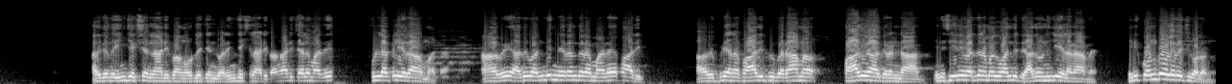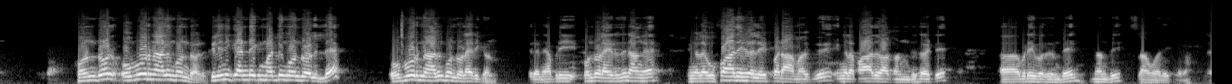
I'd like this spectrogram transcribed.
அதுக்கு அந்த இன்ஜெக்ஷன் அடிப்பாங்க ஒரு லட்சம் ரூபாய் இன்ஜெக்ஷன் அடிப்பாங்க. அடிச்சாலும் அது ஃபுல்லாக கிளியர் ஆக மாட்டேன். ஆகவே அது வந்து நிரந்தரமான பாதிப்பு. அது இப்படியான பாதிப்பு வராம பாதுகாக்கிறேன்டா. இனி சீனிவாரத்தை நமக்கு வந்துட்டு அது ஒன்றும் செய்யல நாம இனி கொண்டோலை வச்சுக்கொள்ளணும். கொண்ட்ரோல் ஒவ்வொரு நாளும் கொண்ட்ரோல் கிளினிக் அண்டைக்கு மட்டும் கொண்ட்ரோல் இல்ல. ஒவ்வொரு நாளும் கொண்ட்ரோல் இருக்கணும். சரி அப்படி கொண்ட்ரோல் ஆயிருந்து நாங்க எங்களை உபாதைகள் ஏற்படாமக்கு எங்களை பாதுகாக்கணும்னு கேட்டு விடைபெறுகின்றேன். நன்றி. அஸ்லாம் வலைக்கம்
